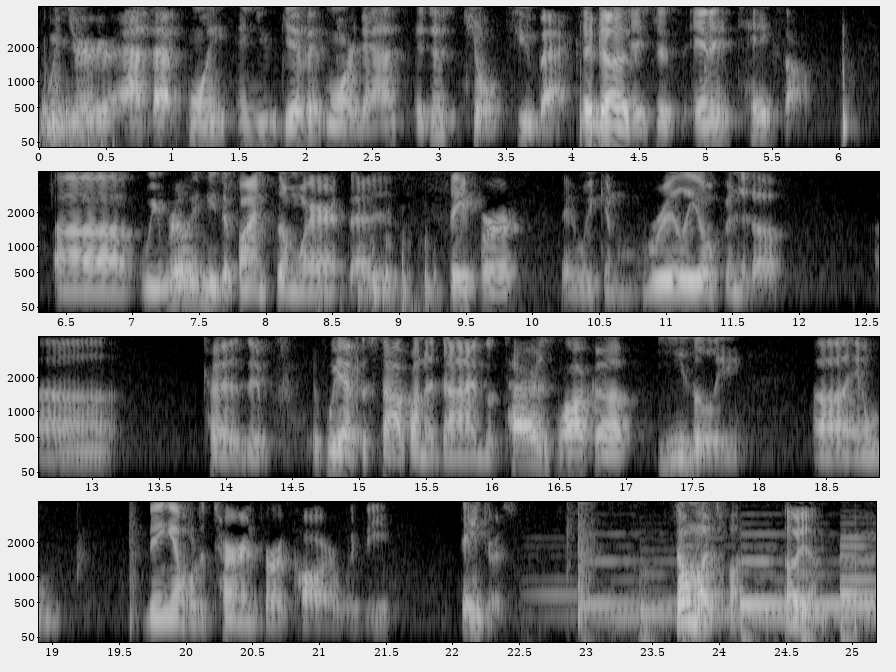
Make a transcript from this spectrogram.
when you're at that point and you give it more gas, it just jolts you back. It does. It just and it takes off. Uh, we really need to find somewhere that is safer that we can really open it up. Because if if we have to stop on a dime, the tires lock up easily, uh, and being able to turn for a car would be dangerous. So much fun. Oh yeah.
